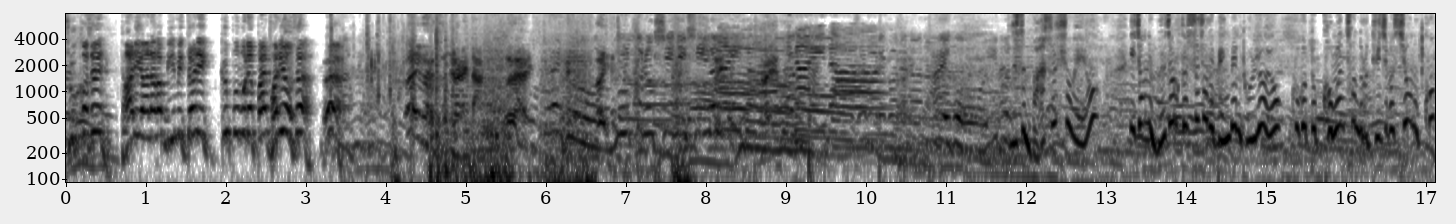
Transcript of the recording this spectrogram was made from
수컷은 다리 하나가 미미터리 끝 부분에 빨판이어서. 아이고, 큰일이다. 아이고, 물그릇 신이 시나이 무슨 마술쇼예요? 이장님 왜 저렇게 수조를 뱅뱅 돌려요? 그것도 검은 천으로 뒤집어 씌워놓고?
